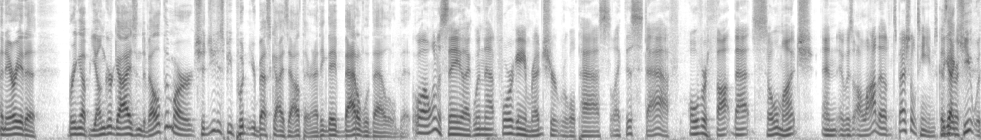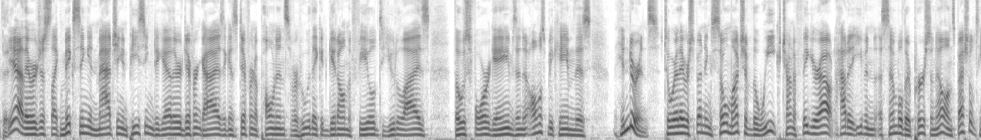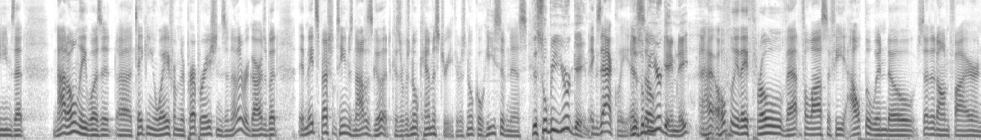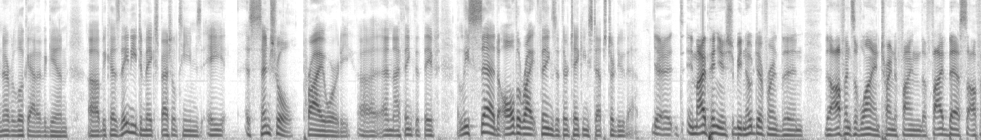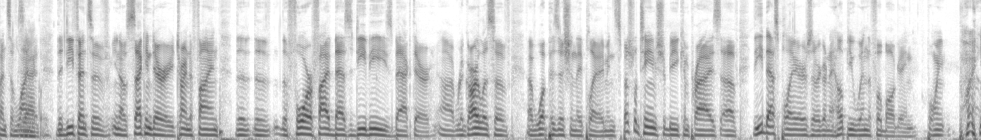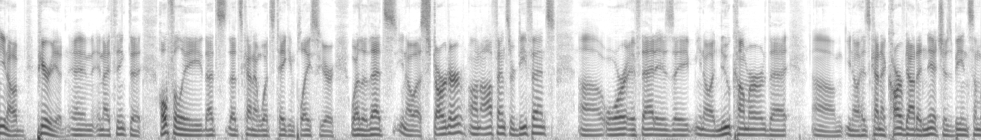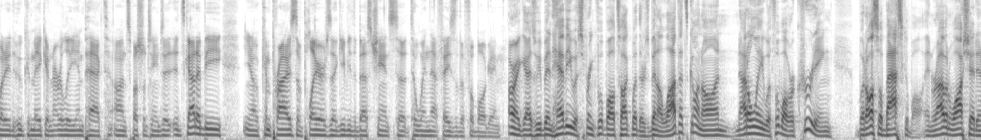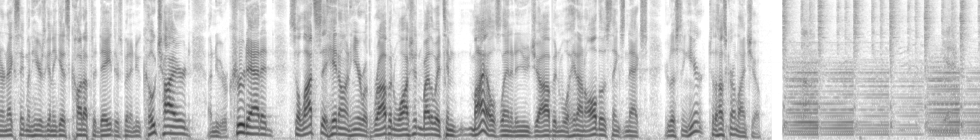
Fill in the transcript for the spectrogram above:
an area to bring up younger guys and develop them, or should you just be putting your best guys out there? And I think they've battled with that a little bit. Well, I want to say, like, when that four game redshirt rule passed, like, this staff overthought that so much. And it was a lot of special teams. Because they got were- cute with it. Yeah, they were just like mixing and matching and piecing together different guys against different opponents for who they could get on the field to utilize those four games. And it almost became this hindrance to where they were spending so much of the week trying to figure out how to even assemble their personnel on special teams that not only was it uh, taking away from their preparations in other regards, but it made special teams not as good because there was no chemistry, there was no cohesiveness. This will be your game. Exactly. This will be your game, Nate. I- hopefully, they throw that philosophy out the window, set it on fire, and never look at it again, uh, because they need to make special teams a essential priority. Uh, and I think that they've at least said all the right things that they're taking steps to do that. Yeah, in my opinion, it should be no different than the offensive line trying to find the five best offensive Exactly. linemen, the defensive, you know, secondary trying to find the the, the four or five best DBs back there, uh, regardless of, of what position they play. I mean, special teams should be comprised of the best players that are going to help you win the football game. Point, point, you know, period. And and I think that hopefully that's that's kind of what's taking place here. Whether that's you know a starter on offense or defense uh, or if that is a you know a newcomer that um, you know has kind of carved out a niche as being somebody who can make an early impact on special teams. It, it's got to be you know comprised of players that give you the best chance to, to win that phase of the football game. All right, guys, we've been heavy with spring football talk, but there's been a lot that's gone on, not only with football recruiting, but also basketball. And Robin Washut in our next segment here is going to get us caught up to date. There's been a new coach hired, a new recruit added. So lots to hit on here with Robin Washut. And by the way, Tim Miles landed a new job, and we'll hit on all those things next. You're listening here to the Husker Online Show.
